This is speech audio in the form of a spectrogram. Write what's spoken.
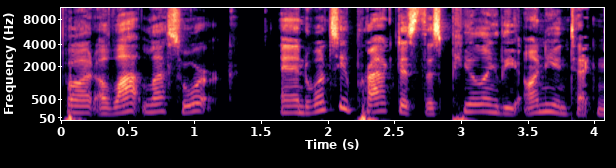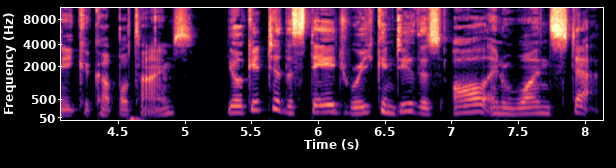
but a lot less work. And once you practice this peeling the onion technique a couple times, you'll get to the stage where you can do this all in one step.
